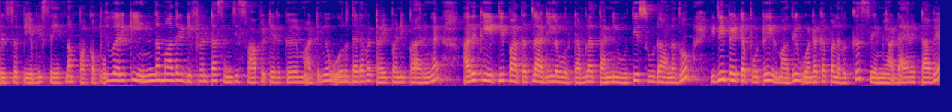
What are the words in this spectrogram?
ரெசிபி எப்படி செய்யறது தான் பார்க்க போகும் இது வரைக்கும் இந்த மாதிரி டிஃப்ரெண்ட்டாக செஞ்சு சாப்பிட்டு இருக்கவே மாட்டீங்க. ஒரு தடவை ட்ரை பண்ணி பாருங்கள் அதுக்கு இட்லி பாத்திரத்தில் அடியில் ஒரு டம்ளர் தண்ணி ஊற்றி சூடானதும் இட்லி பிளேட்டை போட்டு இது மாதிரி ஒன்றரை கப் அளவுக்கு சேமியா டைரெக்டாகவே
